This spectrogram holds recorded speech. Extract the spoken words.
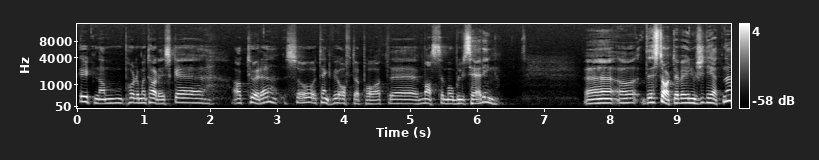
utenomparlamentariske aktører, så tenker vi ofte på at uh, massemobilisering. mobilisering. det startet ved universitetene,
